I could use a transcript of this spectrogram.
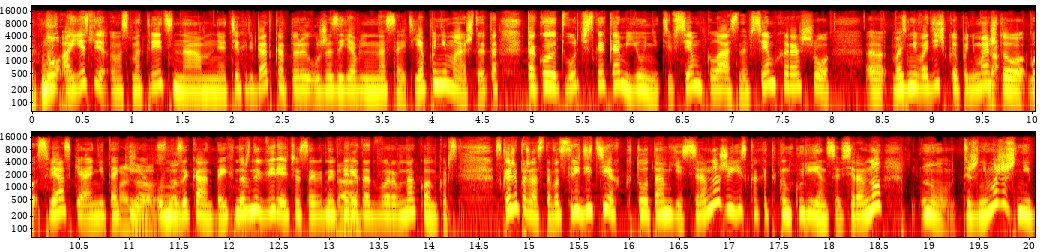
Как-то Ну, так. а если э, смотреть на тех ребят, которые уже заявлены на сайте, я понимаю, что это такое творческое комьюнити, всем классно, всем хорошо. Э, возьми водичку, я понимаю, Да. что связки, они такие Пожалуйста. у музыканта, их нужно беречь, особенно Да. перед отбором на конкурс. Скажи, пожалуйста, вот среди тех, кто там есть, все равно же есть какая-то конкуренция, все равно, ну, ты же не можешь не,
